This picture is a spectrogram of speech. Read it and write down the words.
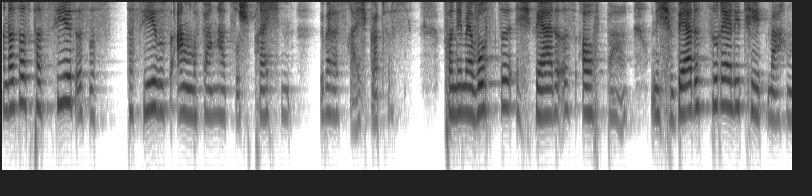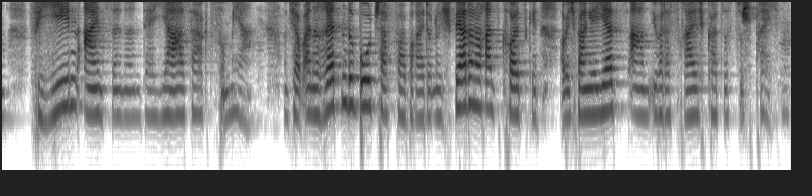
Und das, was passiert ist, ist, dass Jesus angefangen hat zu sprechen über das Reich Gottes, von dem er wusste, ich werde es aufbauen und ich werde es zur Realität machen für jeden Einzelnen, der Ja sagt zu mir. Und ich habe eine rettende Botschaft vorbereitet und ich werde noch ans Kreuz gehen. Aber ich fange jetzt an, über das Reich Gottes zu sprechen.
